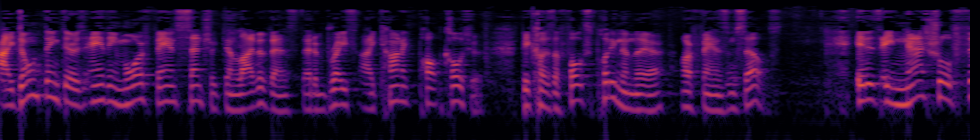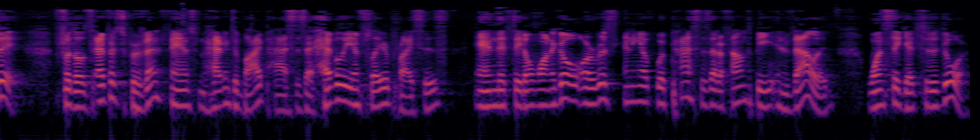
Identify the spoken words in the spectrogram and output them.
I don't think there is anything more fan centric than live events that embrace iconic pop culture because the folks putting them there are fans themselves. It is a natural fit for those efforts to prevent fans from having to buy passes at heavily inflated prices and if they don't want to go or risk ending up with passes that are found to be invalid once they get to the door.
